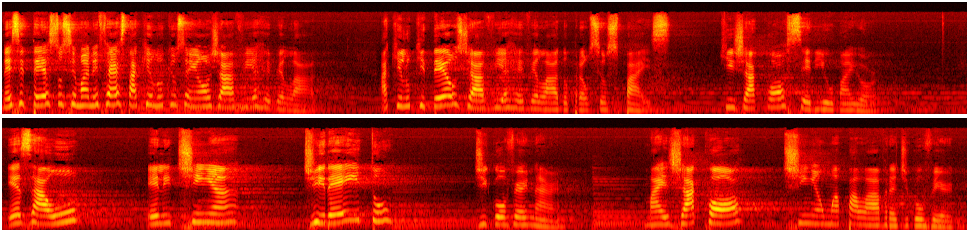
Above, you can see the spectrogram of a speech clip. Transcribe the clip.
Nesse texto se manifesta aquilo que o Senhor já havia revelado, aquilo que Deus já havia revelado para os seus pais que Jacó seria o maior. Esaú, ele tinha direito de governar, mas Jacó tinha uma palavra de governo.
